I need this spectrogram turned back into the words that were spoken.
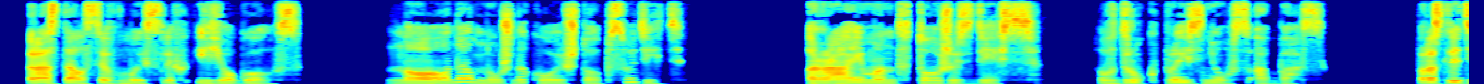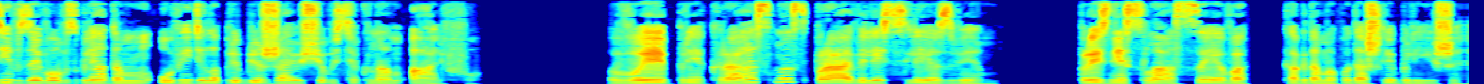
— раздался в мыслях ее голос. «Но нам нужно кое-что обсудить». «Раймонд тоже здесь», — вдруг произнес Аббас. Проследив за его взглядом, увидела приближающегося к нам Альфу. «Вы прекрасно справились с лезвием. — произнесла Сева, когда мы подошли ближе.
